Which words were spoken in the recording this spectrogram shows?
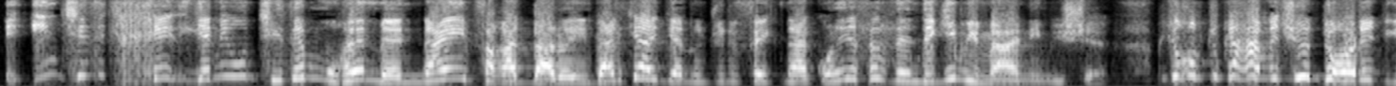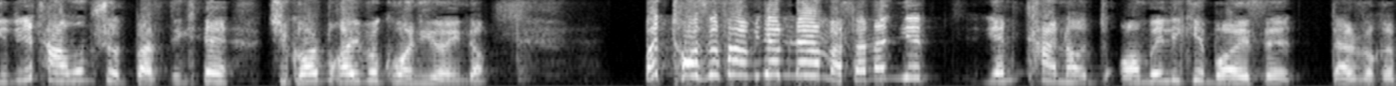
این چیزی خیلی یعنی اون چیز مهمه نه این فقط برای این بلکه اگر اونجوری فکر نکنی اصلا زندگی بی معنی میشه. میگه خب تو که همه چی داری دیگه دیگه تموم شد. پس دیگه چیکار بخوای بکنی یا اینا. بعد تازه فهمیدم نه مثلا یه یعنی تنها عاملی که باعث در واقع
